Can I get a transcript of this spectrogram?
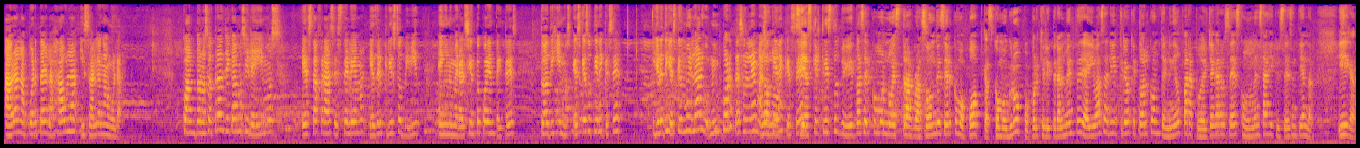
abran la puerta de la jaula y salgan a volar. Cuando nosotras llegamos y leímos esta frase, este lema, es del Cristo Vivir, en el numeral 143, todas dijimos, es que eso tiene que ser. Y yo les dije, es que es muy largo, no importa, es un lema, eso no. tiene que ser. Si es que el Cristo Vivir va a ser como nuestra razón de ser como podcast, como grupo, porque literalmente de ahí va a salir creo que todo el contenido para poder llegar a ustedes con un mensaje que ustedes entiendan. Y digan,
